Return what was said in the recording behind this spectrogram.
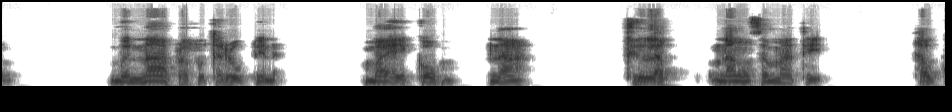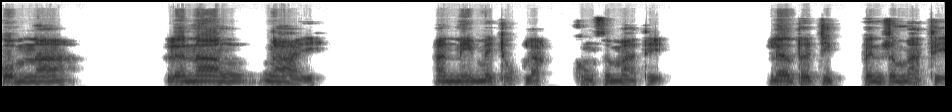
ง เหมือนหน้าพระพุทธรูปนี่นะไม่ให้กลมหน้า คือหลักนั่งสมาธิ เท่ากลมหน้า และนั่งหงาย อันนี้ไม่ถูกหลักของสมาธิ แล้วถ้าจิตเป็นสมาธิ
